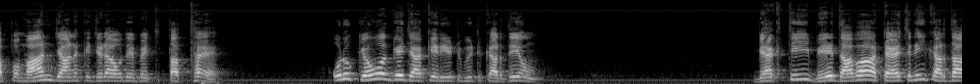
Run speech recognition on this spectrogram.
ਅਪਮਾਨਜਨਕ ਜਿਹੜਾ ਉਹਦੇ ਵਿੱਚ ਤੱਥ ਹੈ, ਉਹਨੂੰ ਕਿਉਂ ਅੱਗੇ ਜਾ ਕੇ ਰੀਟਵੀਟ ਕਰਦੇ ਹੋ? ਵਿਅਕਤੀ ਬੇਦਾਵਾ ਅਟੈਚ ਨਹੀਂ ਕਰਦਾ,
